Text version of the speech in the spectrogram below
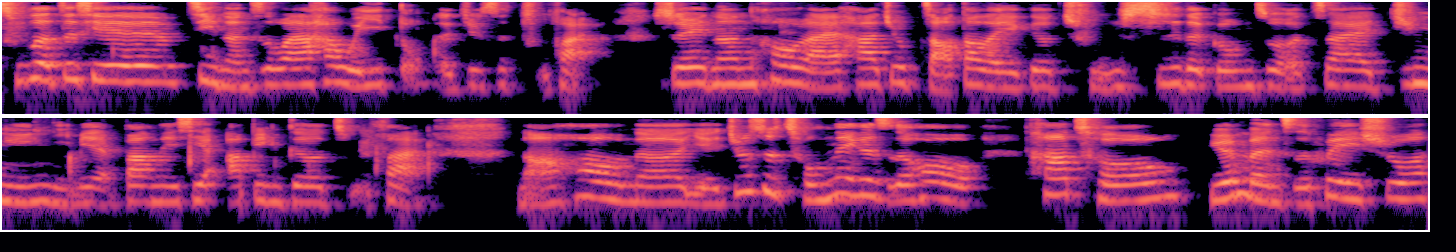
除了这些技能之外，她唯一懂的就是饭，所以呢，后来他就找到了一个厨师的工作，在军营里面帮那些阿兵哥煮饭。然后呢，也就是从那个时候，他从原本只会说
